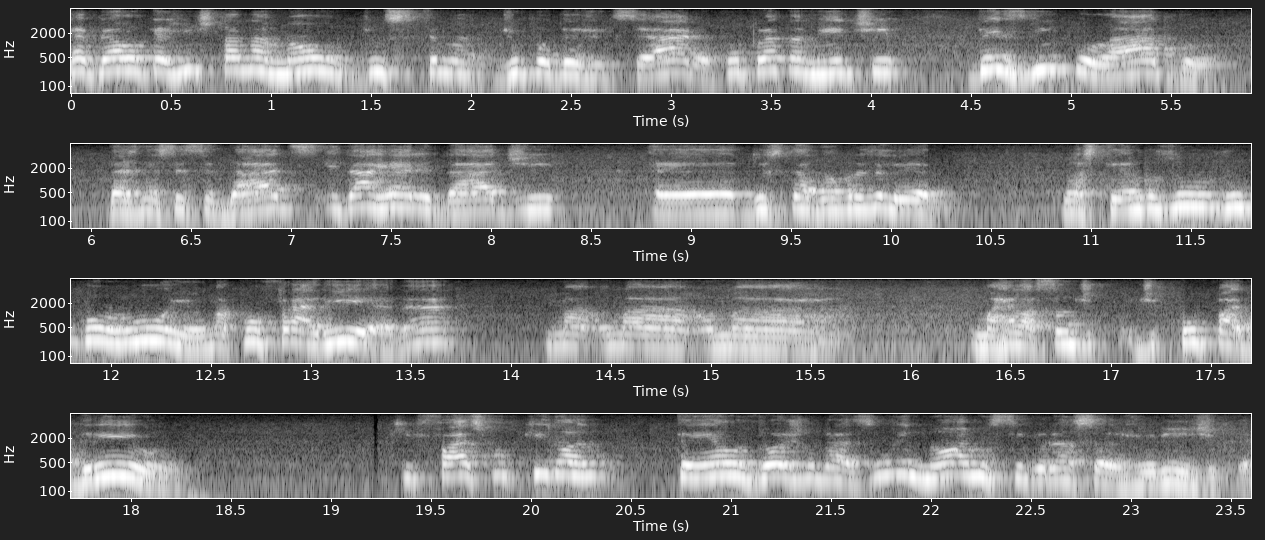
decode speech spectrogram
revelam que a gente está na mão de um sistema, de um poder judiciário completamente desvinculado das necessidades e da realidade é, do cidadão brasileiro. Nós temos um, um conluio, uma confraria, né? uma, uma, uma, uma relação de, de compadrio que faz com que nós tenhamos hoje no Brasil uma enorme insegurança jurídica.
